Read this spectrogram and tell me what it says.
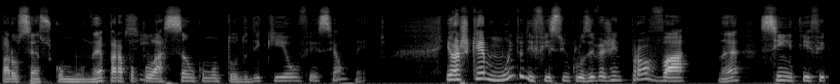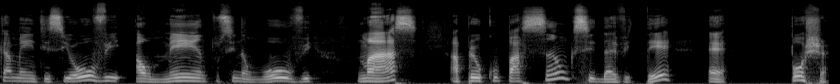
para o senso comum, né? para a Sim. população como um todo, de que houve esse aumento. Eu acho que é muito difícil, inclusive, a gente provar né? cientificamente se houve aumento, se não houve, mas a preocupação que se deve ter é: poxa,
